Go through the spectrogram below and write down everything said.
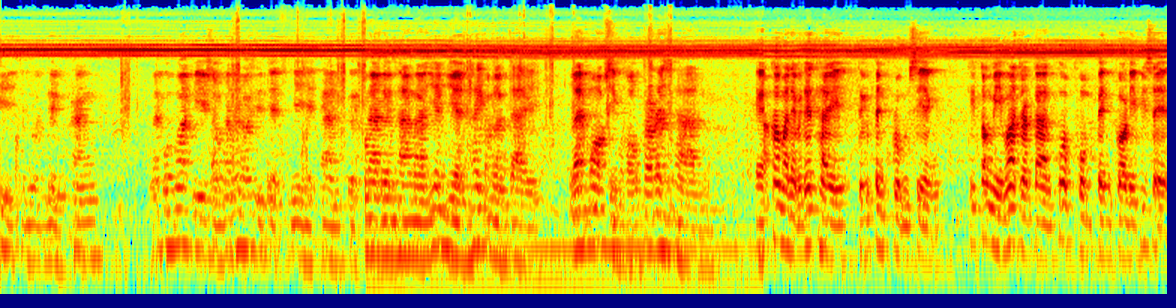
ที่จำนวนหนึ่งครั้ง และพบว่าปี 2547มีเหตุการณ์เกิดการเดินทางมาเยี่ยมเยียนให้กำลังใจ และมอบสิ่งของพระราชทานแก่เข้ามาในประเทศไทยถือเป็นกลุ่มเสี่ยงที่ต้องมีมาตรการควบคุมเป็นกรณีพิเศษ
